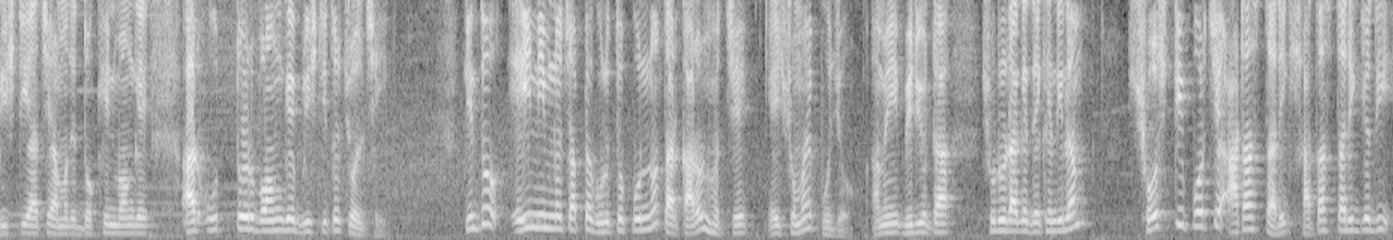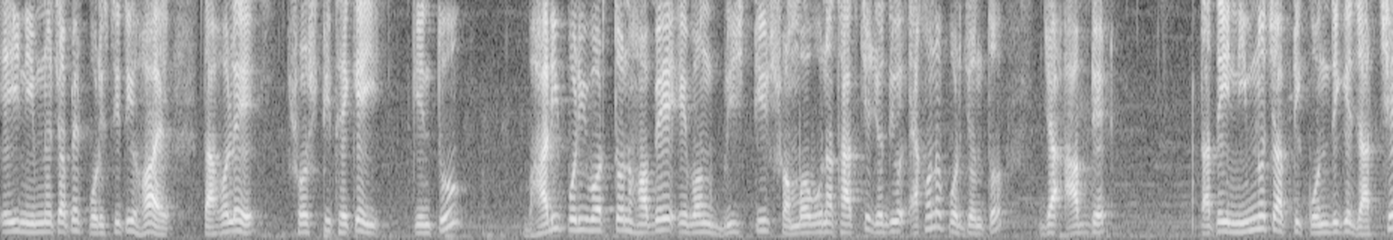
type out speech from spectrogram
বৃষ্টি আছে আমাদের দক্ষিণবঙ্গে আর উত্তরবঙ্গে বৃষ্টি তো চলছেই। কিন্তু এই নিম্নচাপটা গুরুত্বপূর্ণ, তার কারণ হচ্ছে এই সময় পুজো। আমি ভিডিওটা শুরুর আগে দেখে নিলাম, ষষ্ঠী পড়ছে আঠাশ তারিখ, সাতাশ তারিখ যদি এই নিম্নচাপের পরিস্থিতি হয়, তাহলে ষষ্ঠী থেকেই কিন্তু ভারী পরিবর্তন হবে এবং বৃষ্টির সম্ভাবনা থাকছে যদিও এখনও পর্যন্ত যা আপডেট তাতে এই নিম্নচাপটি কোন দিকে যাচ্ছে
